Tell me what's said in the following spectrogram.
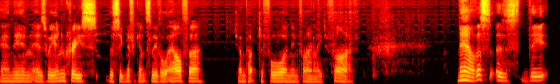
and then as we increase the significance level alpha, jump up to four, and then finally to five. Now, this is the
